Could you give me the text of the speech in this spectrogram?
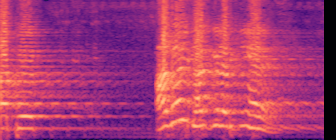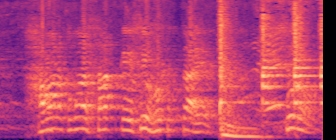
आप एक अमीर घर की लड़की हैं। हमारा तुम्हारा साथ कैसे हो सकता है? सुनो।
